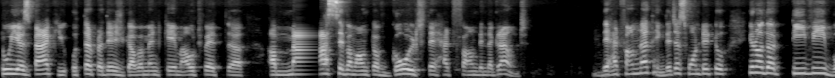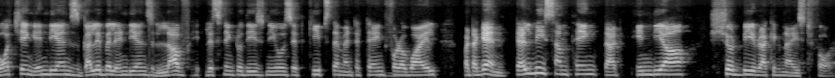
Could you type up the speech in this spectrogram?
two years back, Uttar Pradesh government came out with uh, a massive amount of gold they had found in the ground. They had found nothing. They just wanted to, you know, the TV watching Indians, gullible Indians love listening to these news. It keeps them entertained for a while. But again, tell me something that India should be recognized for.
